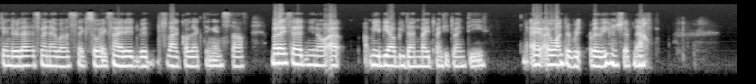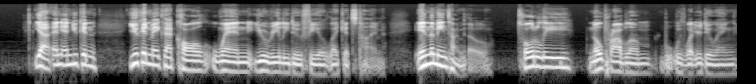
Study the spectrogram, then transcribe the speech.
Tinder, that's when I was like so excited with flag collecting and stuff. But I said, you know, uh, maybe I'll be done by 2020. I, I want a re- relationship now. Yeah, and and you can you can make that call when you really do feel like it's time. In the meantime, though, totally no problem with what you're doing.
